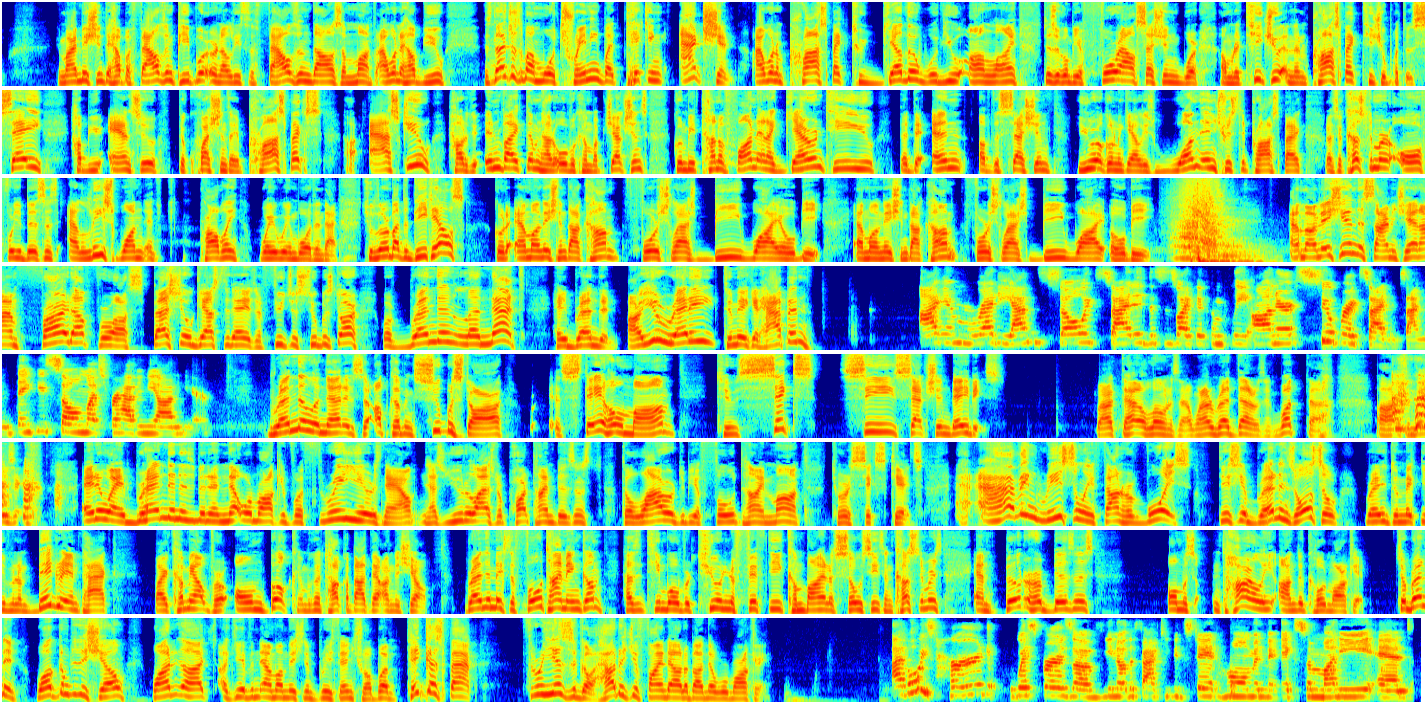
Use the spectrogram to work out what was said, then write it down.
In my mission to help a thousand people earn at least a thousand dollars a month, I want to help you. It's not just about more training, but taking action. I want to prospect together with you online. This is going to be a four hour session where I'm going to teach you and then prospect, teach you what to say, help you answer the questions that prospects uh, ask you, how to invite them, how to overcome objections. It's going to be a ton of fun. And I guarantee you that at the end of the session, you are going to get at least one interested prospect as a customer or for your business, at least one, and probably way, way more than that. To learn about the details, go to mlmnation.com forward slash BYOB. mlmnation.com forward slash BYOB. MLM Nation, the Simon Chan. I'm fired up for our special guest today as a future superstar with Branden Lanette. Hey, Branden, are you ready to make it happen? I am ready. I'm so excited. This is like a complete honor. Super excited, Simon. Thank you so much for having me on here. Branden Lanette is an upcoming superstar, stay at home mom to six C section babies. But that alone is that. When I read that, I was like, what the? Uh, it's amazing. anyway, Branden has been in network marketing for three years now and has utilized her part time business to allow her to be a full time mom to her six kids. H- having recently found her voice this year, Branden's also ready to make even a bigger impact by coming out with her own book. And we're going to talk about that on the show. Branden makes a full time income, has a team of over 250 combined associates and customers, and built her business almost entirely on the cold market. So, Branden, welcome to the show. Why don't uh, I give an MLM Nation a brief intro? But take us back three years ago. How did you find out about network marketing? I've always heard whispers of, you know, the fact you could stay at home and make some money. And,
